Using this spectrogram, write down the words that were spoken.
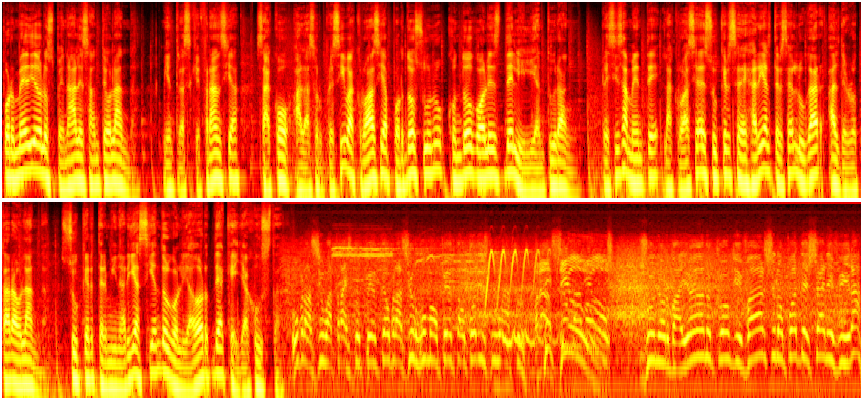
por medio de los penales ante Holanda mientras que Francia sacó a la sorpresiva Croacia por 2-1 con dos goles de Lilian Turán. Precisamente, la Croacia de Zucker se dejaría al tercer lugar al derrotar a Holanda. Zucker terminaría siendo el goleador de aquella justa. Brasil atrás do penta, Brasil rumo ao penta, autoriza o Brasil! Júnior Baiano con Guivarchi, no puede deixar de virar.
